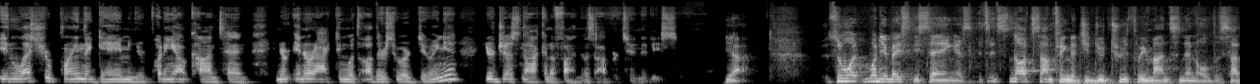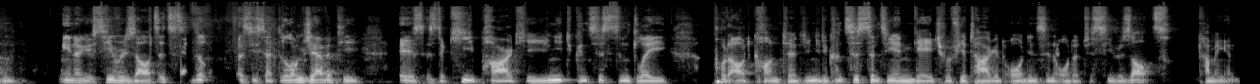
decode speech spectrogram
unless you're playing the game and you're putting out content and you're interacting with others who are doing it, you're just not going to find those opportunities. Yeah. So what what you're basically saying is it's, it's not something that you do two three months and then all of a sudden you know you see results. It's the as you said, the longevity is, is the key part here. You need to consistently put out content. You need to consistently engage with your target audience in order to see results coming in.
